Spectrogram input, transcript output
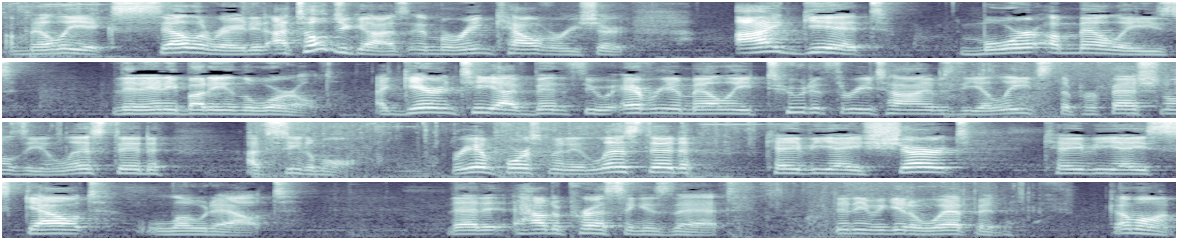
Ameli Accelerated. I told you guys in Marine Cavalry shirt, I get more Amelis than anybody in the world. I guarantee I've been through every Ameli two to three times. The elites, the professionals, the enlisted. I've seen them all. Reinforcement enlisted, KVA shirt, KVA scout loadout. That how depressing is that? Didn't even get a weapon. Come on.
